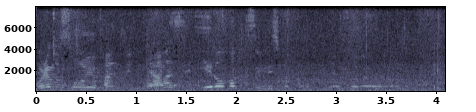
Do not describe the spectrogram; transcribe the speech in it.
俺もそういう感じ。いやマジでイエローボックス嬉しかった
